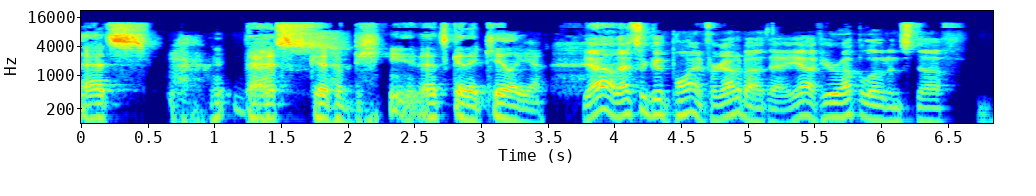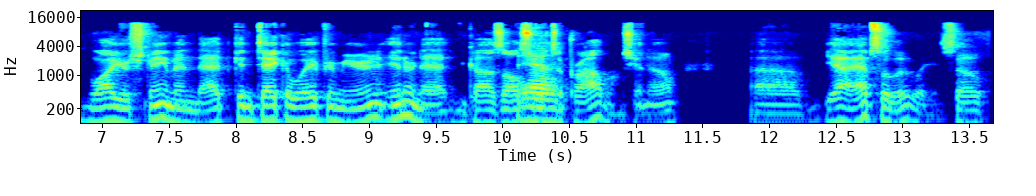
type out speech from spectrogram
That's that's, That's- gonna be that's gonna kill you. Yeah, that's a good point. I forgot about that. Yeah, if you're uploading stuff while you're streaming, that can take away from your internet and cause all sorts of problems. You know, uh, yeah, absolutely. So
